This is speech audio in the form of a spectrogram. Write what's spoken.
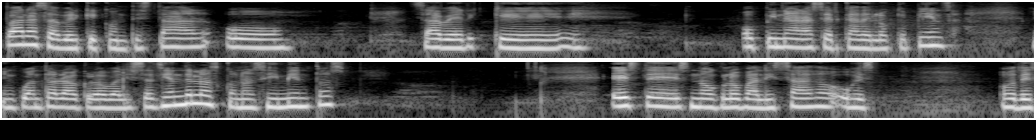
para saber qué contestar o saber qué opinar acerca de lo que piensa. En cuanto a la globalización de los conocimientos, este es no globalizado o, o de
